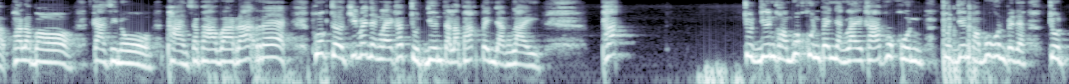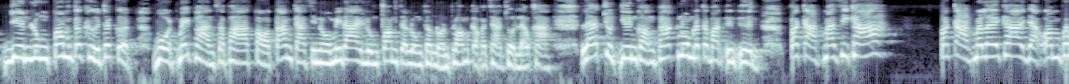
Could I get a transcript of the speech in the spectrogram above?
อพรบกาสิโน ผ่านสภาวาระแรก พวกเธอคิดว่าอย่างไรคะจุดยืนแต่ละพรรคเป็นอย่างไรพรรคจุดยืนของพวกคุณเป็นอย่างไรคะพวกคุณจุดยืนของพวกคุณเป็นอย่างจุดยืนลุงป้อมก็คือ ถ้าเกิดโหวตไม่ผ่านสภาต่อต้านคาสิโนไม่ได้ลุงป้อมจะลงถนนพร้อมกับประชาชนแล้วค่ะ และจุดยืนของพรรคร่วมรัฐบาลอื่น ๆ ประกาศมาสิคะ ประกาศมาเลยค่ะ อย่าอมพ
